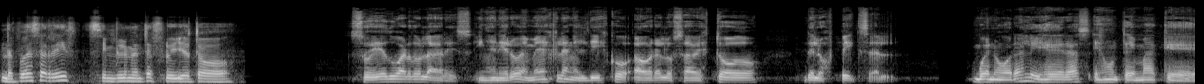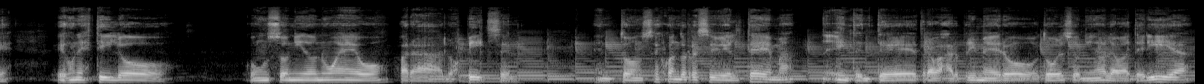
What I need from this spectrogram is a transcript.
Después de ese riff, simplemente fluye todo. Soy Eduardo Lares, ingeniero de mezcla en el disco Ahora lo sabes todo de los Pixel. Bueno, Horas Ligeras es un tema que es un estilo con un sonido nuevo para los Pixel. Entonces cuando recibí el tema, intenté trabajar primero todo el sonido de la batería.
